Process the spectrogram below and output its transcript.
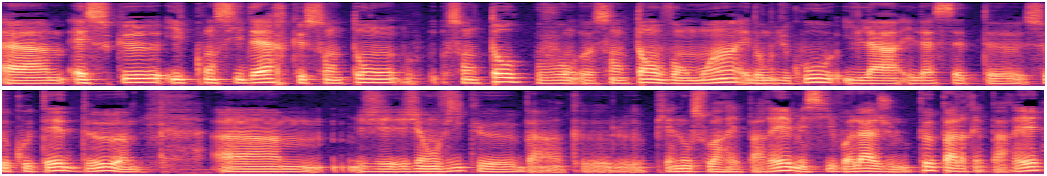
euh, est-ce qu'il considère que son, ton, son, euh, son temps vont moins et donc du coup il a, il a cette, euh, ce côté de j'ai envie que, bah, que le piano soit réparé, mais si voilà je ne peux pas le réparer,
